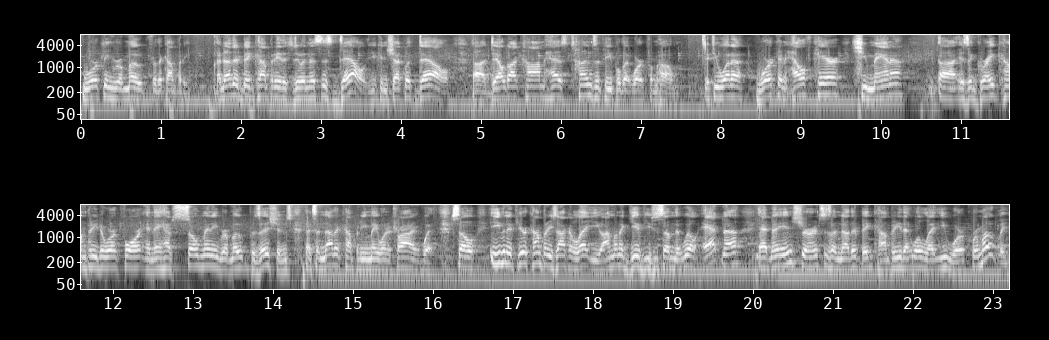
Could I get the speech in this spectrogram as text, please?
working remote for the company. Another big company that's doing this is Dell. You can check with Dell. Uh, Dell.com has tons of people that work from home. If you want to work in healthcare Humana uh, is a great company to work for and they have so many remote positions that's another company you may want to try it with. So even if your company's not going to let you I'm going to give you some that will. Aetna Aetna insurance is another big company that will let you work remotely.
